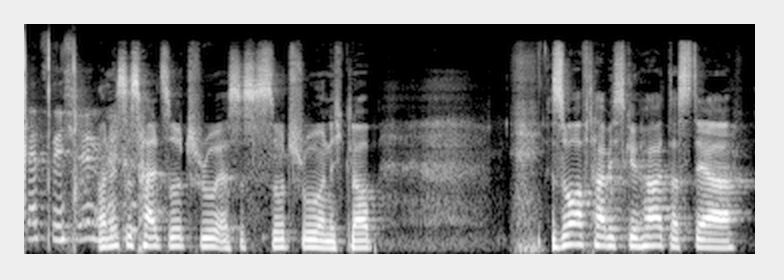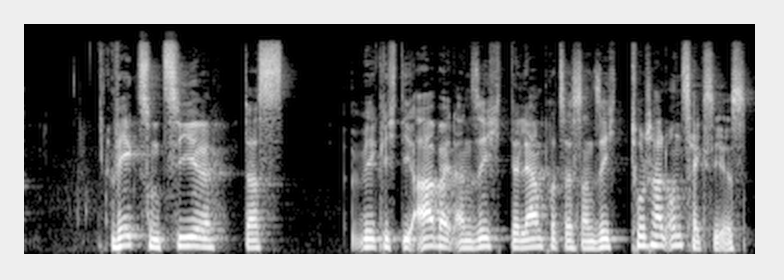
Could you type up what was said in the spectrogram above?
Setz dich hin. Und es ist halt so true, es ist so true. Und ich glaube, so oft habe ich es gehört, dass der Weg zum Ziel, dass wirklich die Arbeit an sich, der Lernprozess an sich total unsexy ist.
